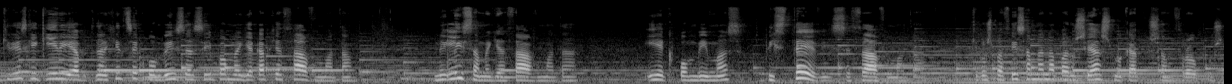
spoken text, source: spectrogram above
Κυρίες και κύριοι, από την αρχή της εκπομπής σας είπαμε για κάποια θαύματα. Μιλήσαμε για θαύματα. Η εκπομπή μας πιστεύει σε θαύματα και προσπαθήσαμε να παρουσιάσουμε κάποιους ανθρώπους.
